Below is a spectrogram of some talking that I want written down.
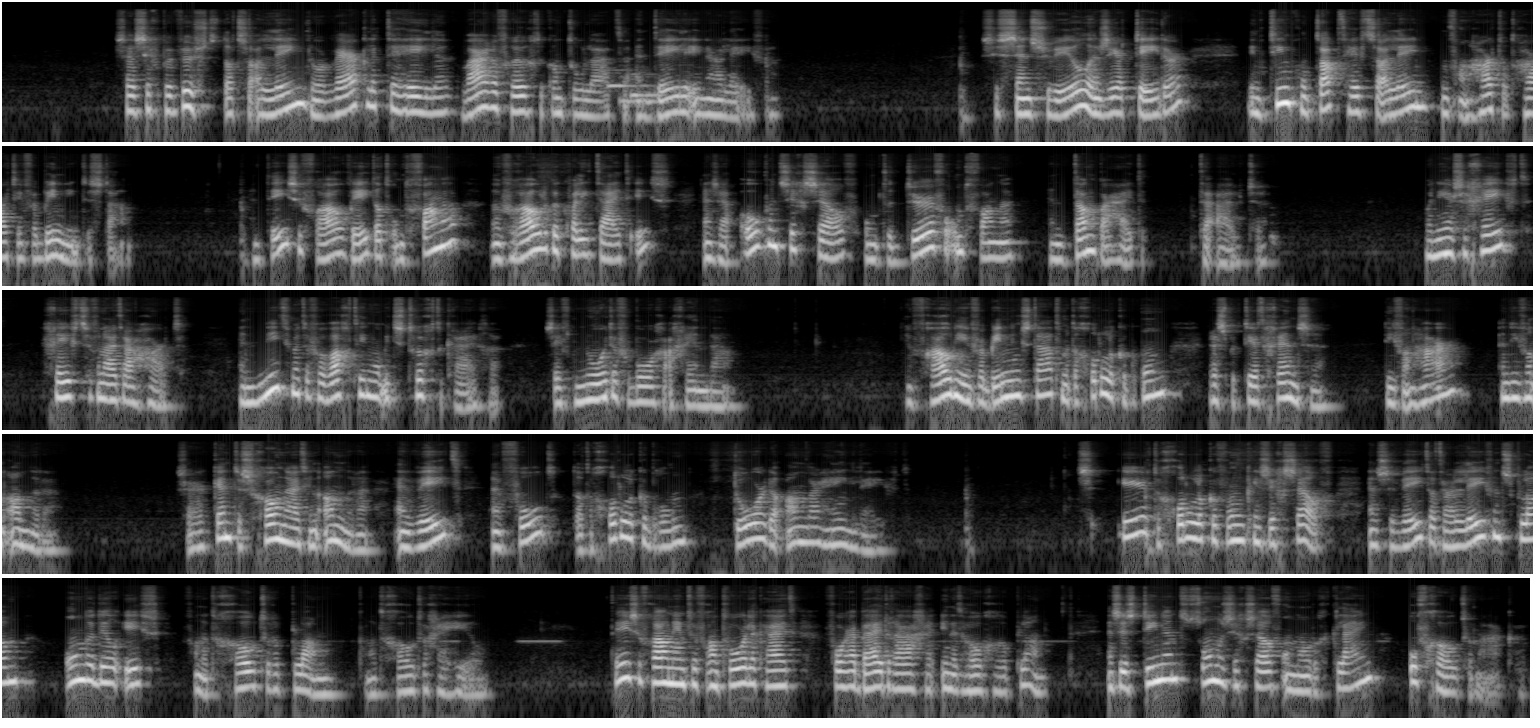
Zij is zich bewust dat ze alleen door werkelijk te helen ware vreugde kan toelaten en delen in haar leven. Ze is sensueel en zeer teder. Intiem contact heeft ze alleen om van hart tot hart in verbinding te staan. En deze vrouw weet dat ontvangen een vrouwelijke kwaliteit is en zij opent zichzelf om te durven ontvangen en dankbaarheid te te uiten. Wanneer ze geeft, geeft ze vanuit haar hart en niet met de verwachting om iets terug te krijgen. Ze heeft nooit een verborgen agenda. Een vrouw die in verbinding staat met de goddelijke bron respecteert grenzen, die van haar en die van anderen. Ze herkent de schoonheid in anderen en weet en voelt dat de goddelijke bron door de ander heen leeft. Eert de goddelijke vonk in zichzelf en ze weet dat haar levensplan onderdeel is van het grotere plan, van het grotere geheel. Deze vrouw neemt de verantwoordelijkheid voor haar bijdrage in het hogere plan. En ze is dienend zonder zichzelf onnodig klein of groot te maken.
